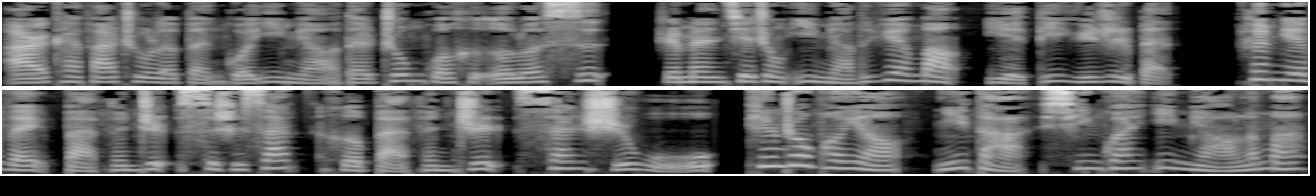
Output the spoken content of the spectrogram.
而开发出了本国疫苗的中国和俄罗斯。人们接种疫苗的愿望也低于日本，分别为百分之四十三和百分之三十五。听众朋友，你打新冠疫苗了吗？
